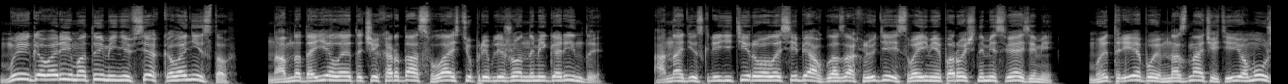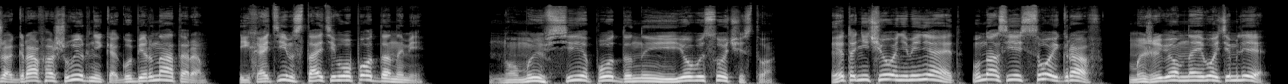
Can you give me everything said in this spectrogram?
Мы говорим от имени всех колонистов. Нам надоела эта чехарда с властью приближенными Гаринды. Она дискредитировала себя в глазах людей своими порочными связями. Мы требуем назначить ее мужа, графа Швырника, губернатором и хотим стать его подданными. Но мы все подданные ее высочества. Это ничего не меняет. У нас есть свой граф. Мы живем на его земле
